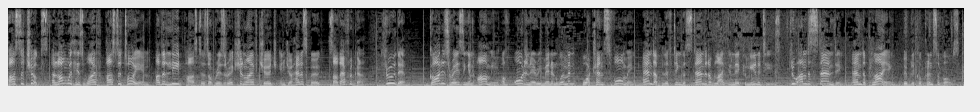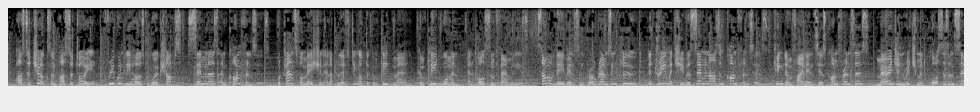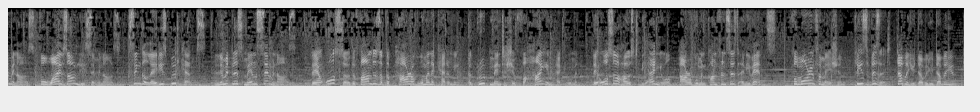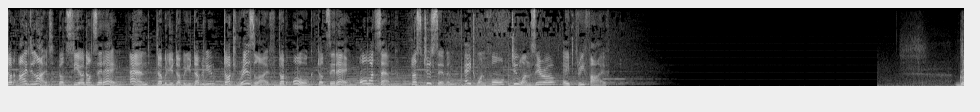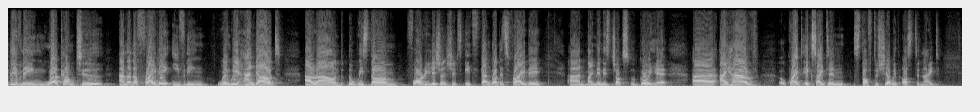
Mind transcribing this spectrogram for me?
Pastor Chucks, along with his wife, Pastor Toyin, are the lead pastors of Resurrection Life Church in Johannesburg, South Africa. Through them, God is raising an army of ordinary men and women who are transforming and uplifting the standard of life in their communities through understanding and applying biblical principles. Pastor Chucks and Pastor Toyin frequently host workshops, seminars, and conferences for transformation and uplifting of the complete man, complete woman, and wholesome families. Some of the events and programs include the Dream Achievers seminars and conferences, Kingdom Financiers conferences, marriage enrichment courses and seminars, for wives only seminars, single ladies boot camps, limitless men's seminars. They are also the founders of the Power of Woman Academy, a group mentorship for high impact women. They also host the annual Power of Women conferences and events. For more information, please visit www.idelight.co.za and www.reslife.org.za or WhatsApp plus 27 814 210 835. Good evening. Welcome to another Friday evening when we hang out around the wisdom for relationships. It's thank God it's Friday, and my name is Chucks Ugoihe. Uh, I have quite exciting stuff to share with us tonight.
